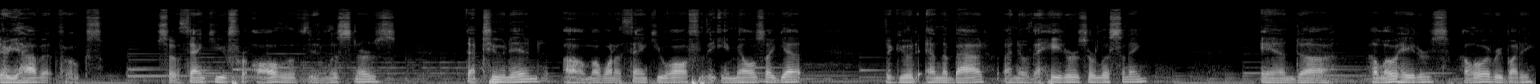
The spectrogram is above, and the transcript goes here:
there you have it, folks. So thank you for all of the listeners that tune in. Um, I want to thank you all for the emails I get, the good and the bad. I know the haters are listening. And uh, hello, haters. Hello, everybody.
